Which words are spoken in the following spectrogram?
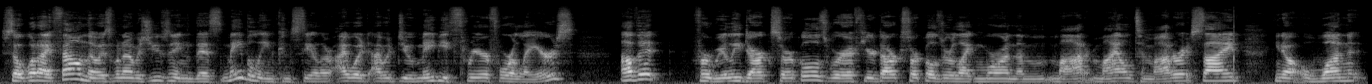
So what I found though is when I was using this Maybelline concealer, I would I would do maybe three or four layers of it for really dark circles. Where if your dark circles are like more on the mod, mild to moderate side, you know, one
